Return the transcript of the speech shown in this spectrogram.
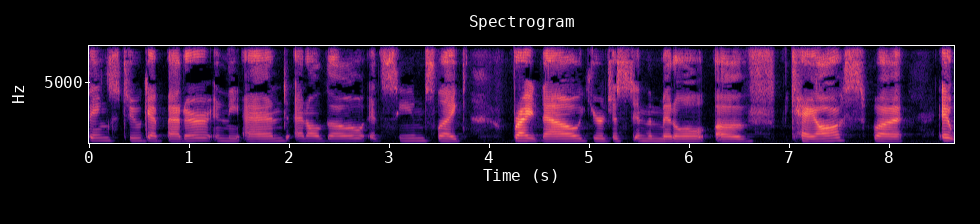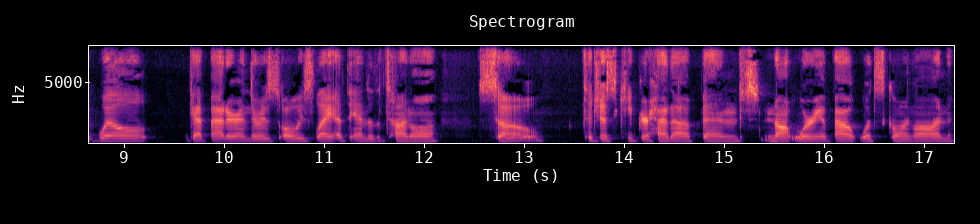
things do get better in the end. And although it seems like right now you're just in the middle of chaos, but it will get better and there's always light at the end of the tunnel. So to just keep your head up and not worry about what's going on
